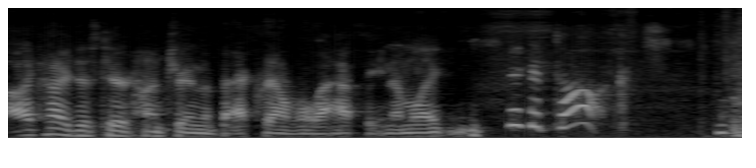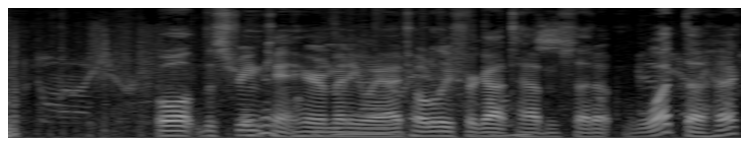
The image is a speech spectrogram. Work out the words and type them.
I like how I just hear Hunter in the background laughing. I'm like, nigga, talk. well, the stream can't hear him anyway. I totally forgot to have him set up. What the heck?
